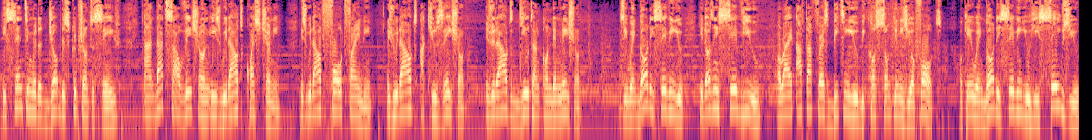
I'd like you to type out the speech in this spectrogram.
He sent him with a job description to save and that salvation is without questioning. Is without fault finding. Is without accusation. Is without guilt and condemnation. See, when God is saving you, He doesn't save you, alright, after first beating you because something is your fault. Okay, when God is saving you, He saves you,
